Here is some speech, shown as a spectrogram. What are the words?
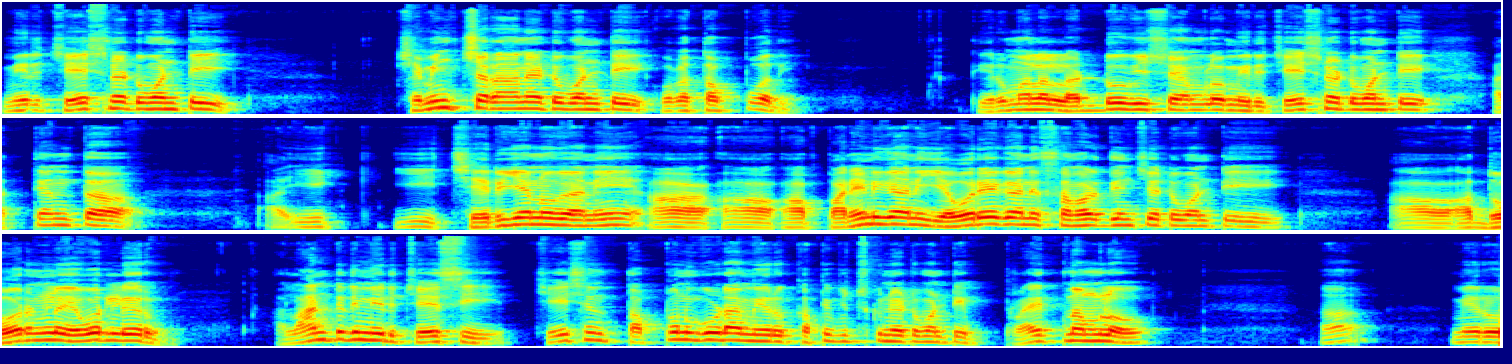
మీరు చేసినటువంటి క్షమించరానటువంటి ఒక తప్పు అది. తిరుమల లడ్డు విషయంలో మీరు చేసినటువంటి అత్యంత ఈ ఈ చర్యను కానీ ఆ పనిని కానీ ఎవరే కానీ సమర్థించేటువంటి ఆ- ధోరణిలో ఎవరు లేరు. అలాంటిది మీరు చేసి చేసిన తప్పును కూడా మీరు కప్పిపుచ్చుకునేటువంటి ప్రయత్నంలో మీరు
